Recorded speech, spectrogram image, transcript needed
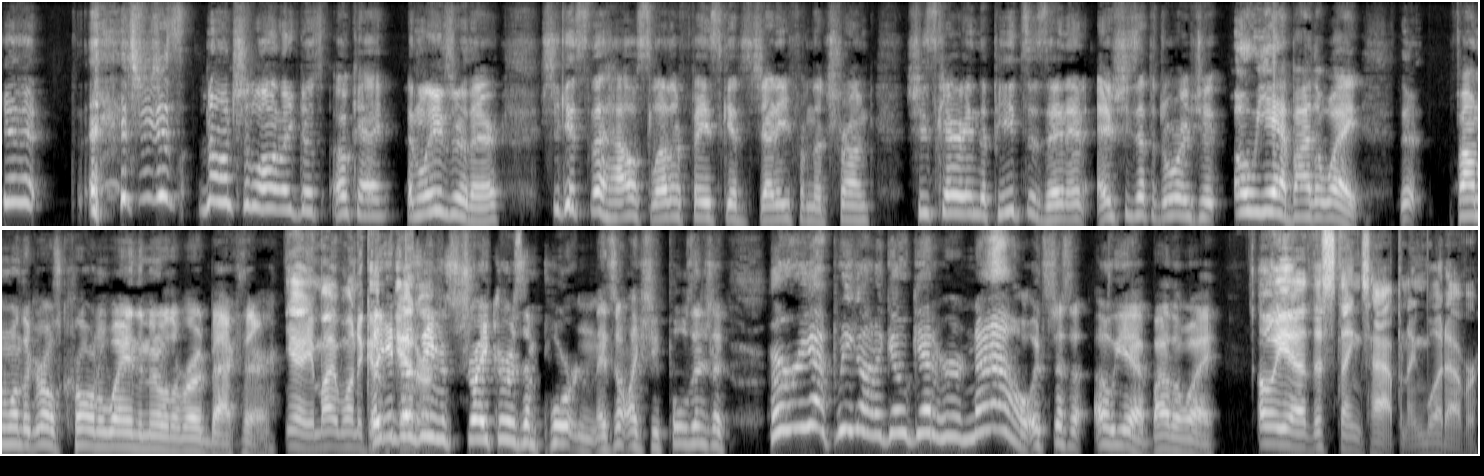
Yeah. she just nonchalantly goes, okay, and leaves her there. She gets to the house. Leatherface gets Jenny from the trunk. She's carrying the pizzas in, and as she's at the door, she's like, oh, yeah, by the way, the, found one of the girls crawling away in the middle of the road back there. Yeah, you might want to go Like, it doesn't her. even strike her as important. It's not like she pulls in, she's like, hurry up, we gotta go get her now. It's just, a, oh, yeah, by the way. oh yeah, this thing's happening. Whatever.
